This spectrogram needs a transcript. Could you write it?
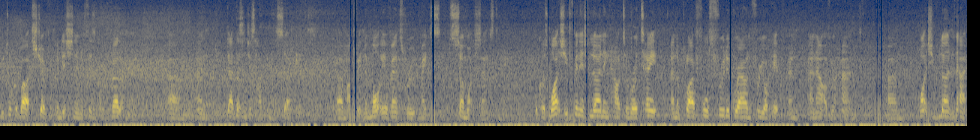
We talk about strength and conditioning and physical development, um, and that doesn't just happen in circuits. Um, I think the multi-events route makes so much sense to me because once you finish learning how to rotate and apply force through the ground, through your hip and, and out of your hand, um, once you've learned that,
